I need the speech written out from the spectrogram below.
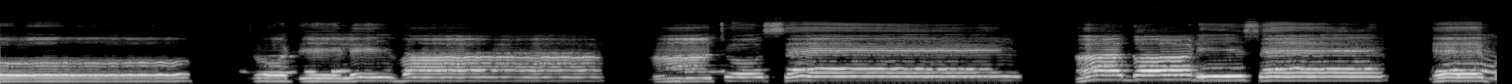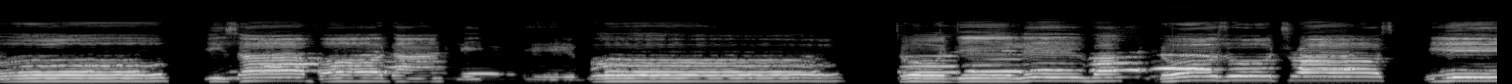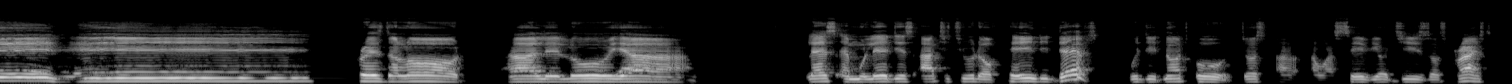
to deliver and to save. Our God is able, is abundantly able to deliver those who trust in Him. Praise the Lord. Hallelujah. Let's emulate this attitude of paying the debt we did not owe, just our, our Savior Jesus Christ,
